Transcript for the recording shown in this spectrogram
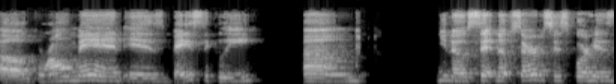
a grown man is basically, um, you know, setting up services for his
